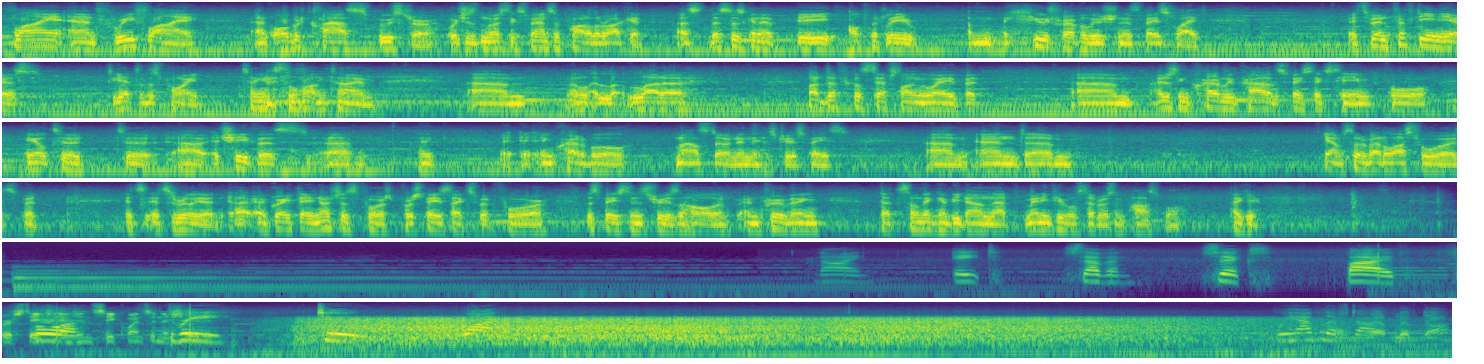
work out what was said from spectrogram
fly and refly an orbit class booster, which is the most expensive part of the rocket. This is going to be ultimately um, a huge revolution in spaceflight. It's been 15 years to get to this point. It's taken us a long time. Um, a, a lot of a lot of difficult steps along the way, but um, I'm just incredibly proud of the SpaceX team for being able to to uh, achieve this, um, think, incredible milestone in the history of space. Um, and um, yeah, I'm sort of at a loss for words, but it's it's really a, a great day, not just for for SpaceX, but for the space industry as a whole, and, and proving that something can be done that many people said was impossible. Thank you. nine, eight, seven, six, five, First stage Four, engine sequence initiated. three, two, one. We have liftoff. We Have liftoff.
